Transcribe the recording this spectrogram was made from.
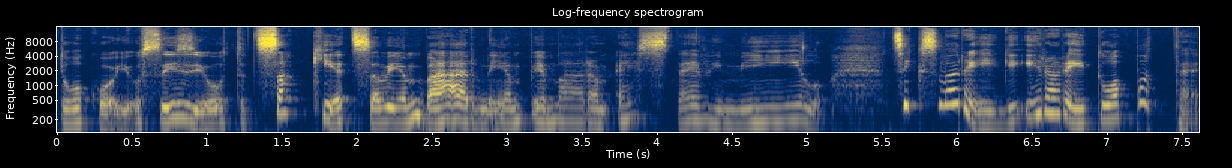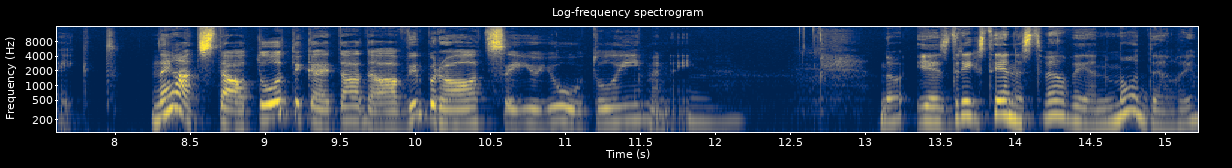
to, ko jūs izjūtat, sakiet saviem bērniem, piemēram, es tevi mīlu. Cik svarīgi ir arī to pateikt? Neatstāt to tikai tādā vibrāciju jūtu līmenī. Mm. Nu, ja es drīkst ienest vēl vienu modeli,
